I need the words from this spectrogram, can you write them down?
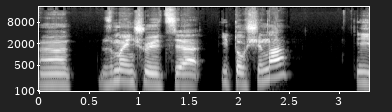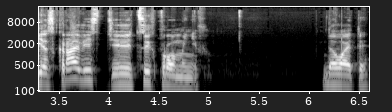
Е, Зменшується і товщина, і яскравість е, цих променів. Давайте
